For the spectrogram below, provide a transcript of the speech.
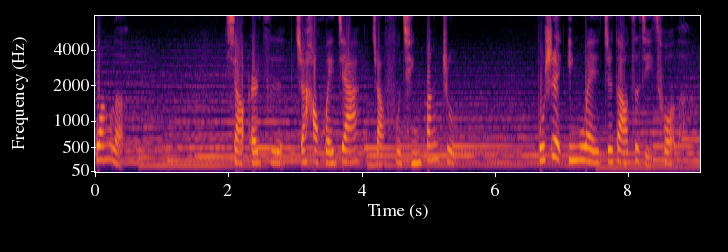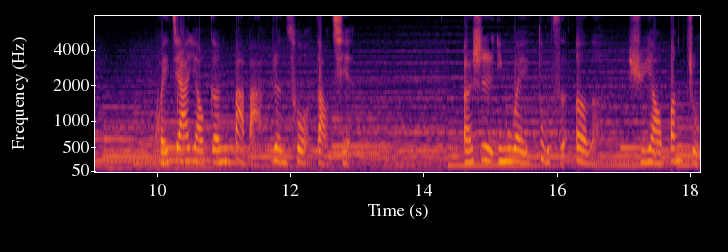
光了。小儿子只好回家找父亲帮助，不是因为知道自己错了，回家要跟爸爸认错道歉，而是因为肚子饿了，需要帮助。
